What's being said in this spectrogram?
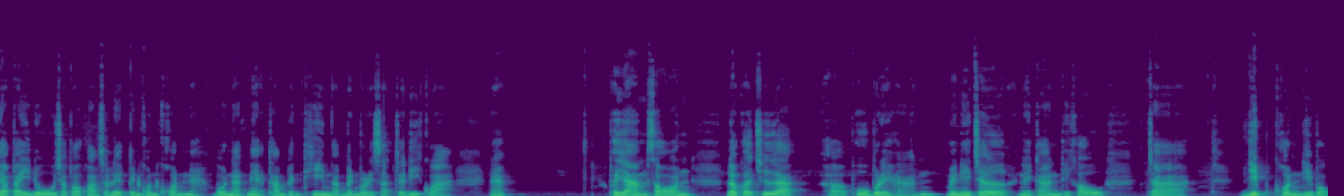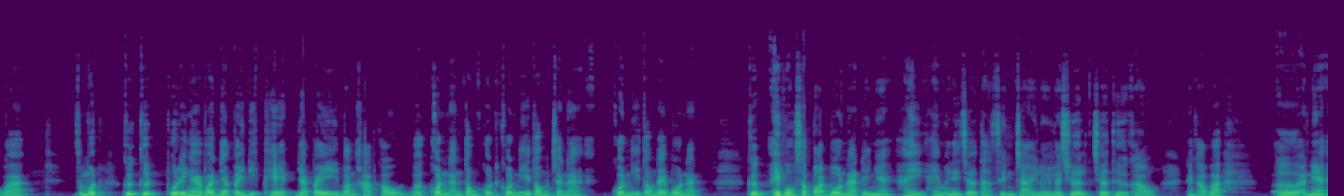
อย่าไปดูเฉพาะความสำเร็จเป็นคนๆนะโบนัสเนี่ยทำเป็นทีมทำเป็นบริษัทจะดีกว่านะพยายามสอนแล้วก็เชื่อผู้บริหารmanager ในการที่เขาจะหยิบคนที่บอกว่าสมมติคือคือพูดง่ายๆว่าอย่าไป dictate อย่าไปบังคับเขาว่าคนนั้นต้องคนคนนี้ต้องชนะ คนนี้ต้องได้โบนัสคือไอ้พวก spot bonus อย่างเงี้ยให้ให้ manager ตัดสินใจเลยแล้วเชื่อเชื่อถือเขานะครับว่า เอออันเนี้ย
